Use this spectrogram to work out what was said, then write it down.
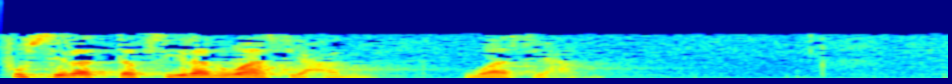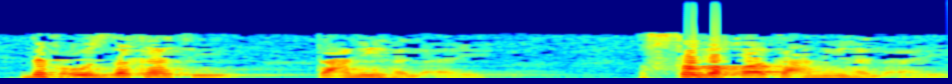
فسرت تفسيرا واسعا واسعا. دفع الزكاة تعنيها الآية الصدقة تعنيها الآية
